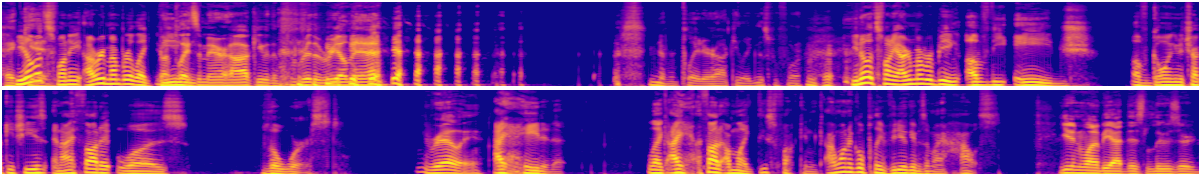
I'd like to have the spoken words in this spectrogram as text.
Hey, You know kid, what's funny? I remember like being. play some air hockey with the, with the real man? You've never played air hockey like this before. you know what's funny? I remember being of the age of going to Chuck E. Cheese, and I thought it was the worst. Really? I hated it. Like I, I thought I'm like these fucking. I want to go play video games at my house. You didn't want to be at this loser.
